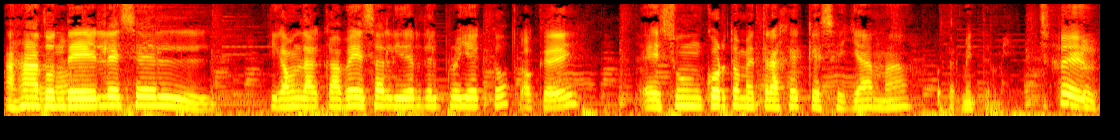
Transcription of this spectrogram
Ajá, donde él es el, digamos, la cabeza, líder del proyecto. Ok. Es un cortometraje que se llama, permíteme. Sí,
